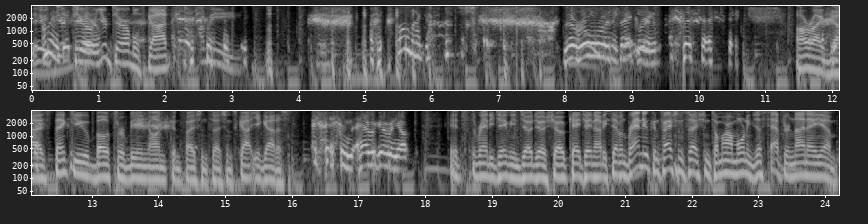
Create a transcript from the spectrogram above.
Dude, gonna you're get terrible. you. You're terrible, Scott. I mean, Oh my gosh. The rule is sacred. All right, guys. Thank you both for being on confession session. Scott, you got us. Have a good one, y'all. It's the Randy, Jamie, and JoJo show, KJ97. Brand new confession session tomorrow morning just after 9 a.m.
